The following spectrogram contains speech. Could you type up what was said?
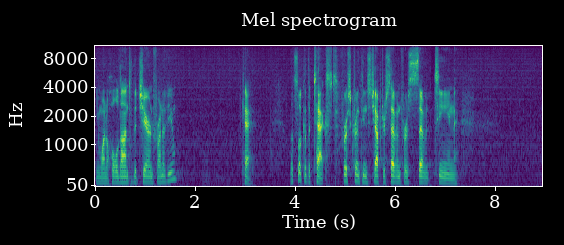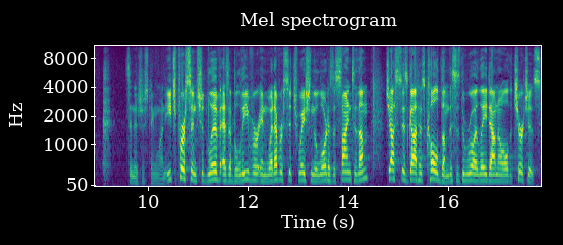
You want to hold on to the chair in front of you? Okay. Let's look at the text. 1 Corinthians chapter 7 verse 17. It's an interesting one. Each person should live as a believer in whatever situation the Lord has assigned to them, just as God has called them. This is the rule I lay down in all the churches.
